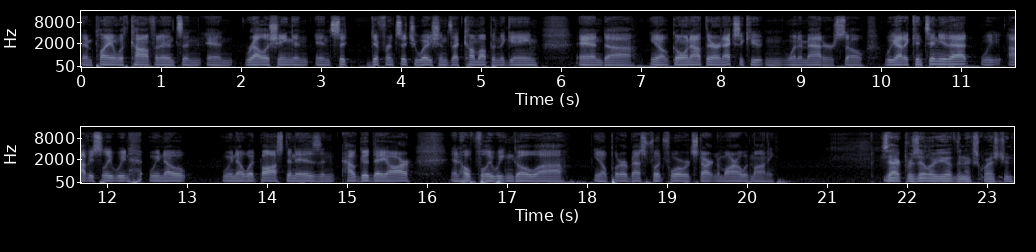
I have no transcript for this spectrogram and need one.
and playing with confidence and, and relishing in, in sit- different situations that come up in the game and uh, you know going out there and executing when it matters. So we got to continue that. We obviously we we know we know what Boston is and how good they are, and hopefully we can go uh, you know put our best foot forward starting tomorrow with Monty. Zach Braziller, you have the next question.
